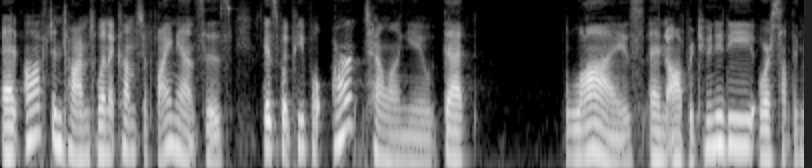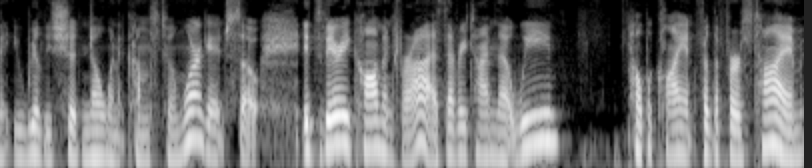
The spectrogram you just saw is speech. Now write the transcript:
And oftentimes when it comes to finances, it's what people aren't telling you that lies an opportunity or something that you really should know when it comes to a mortgage. So it's very common for us every time that we help a client for the first time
